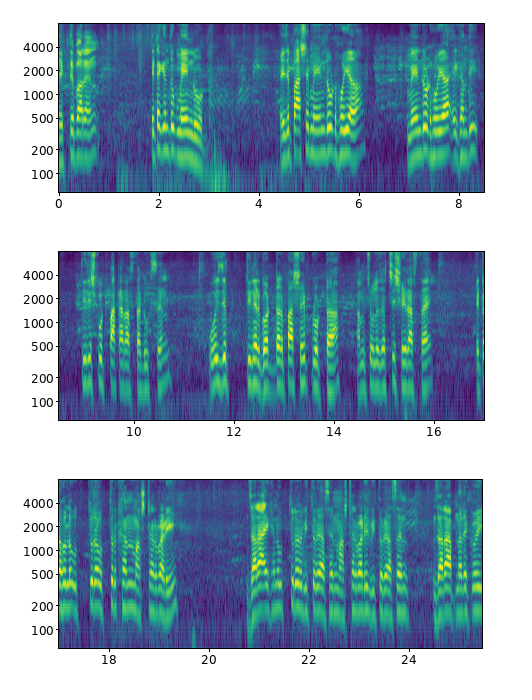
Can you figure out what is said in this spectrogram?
দেখতে পারেন, এটা কিন্তু মেইন রোড। এই যে পাশে মেইন রোড হইয়া মেইন রোড হইয়া এখান দিয়ে তিরিশ ফুট পাকা রাস্তা ঢুকছেন। ওই যে টিনের গড্ডার পাশে প্লটটা আমি চলে যাচ্ছি সেই রাস্তায়। এটা হলো উত্তরা উত্তরখান মাস্টার বাড়ি। যারা এখানে উত্তরের ভিতরে আছেন, মাস্টার বাড়ির ভিতরে আছেন, যারা আপনারে কই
